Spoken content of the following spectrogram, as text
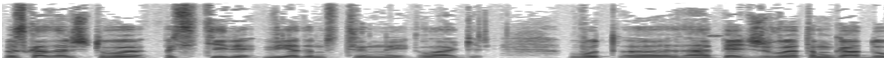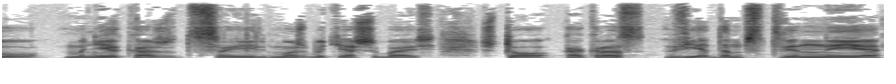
Вы сказали, что вы посетили ведомственный лагерь. Вот, э, опять же, в этом году, мне кажется, или, может быть, я ошибаюсь, что как раз ведомственные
